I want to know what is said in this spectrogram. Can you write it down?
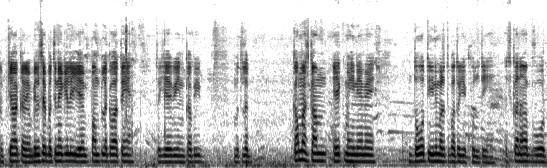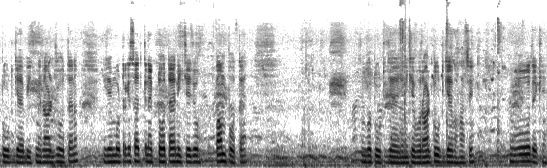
अब क्या करें? बिल से बचने के लिए ये पंप लगवाते हैं। तो ये भी इनका भी मतलब कम से कम एक महीने में दो तीन मरतबा तो ये खुलती हैं। इसका ना अब वो टूट गया है बीच में राड जो होता है ना, ये मोटर के साथ कनेक्ट होता है, नीचे जो पंप होता है। वो टूट गया है, यानी कि वो राड टूट गया वहाँ से। वो देखें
